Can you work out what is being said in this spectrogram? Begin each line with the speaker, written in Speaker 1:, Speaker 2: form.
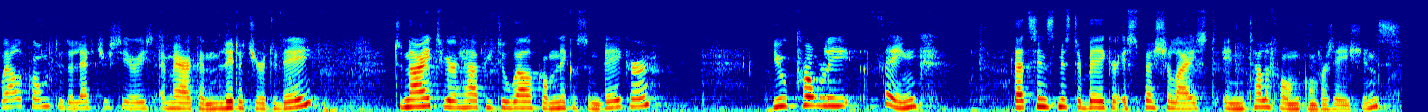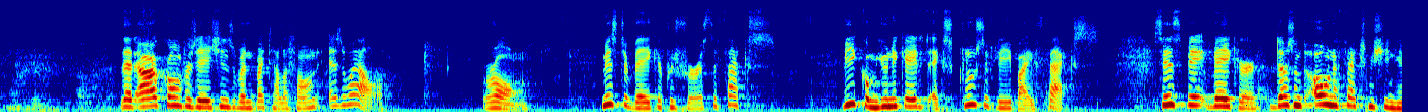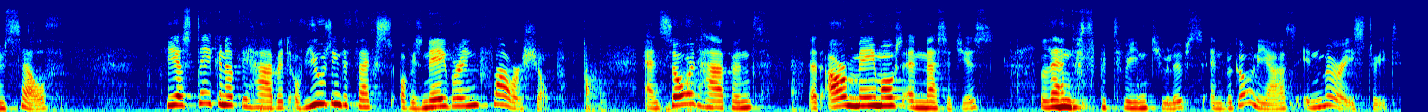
Speaker 1: welcome to the lecture series American Literature Today. Tonight we are happy to welcome Nicholson Baker. You probably think that since Mr. Baker is specialized in telephone conversations, that our conversations went by telephone as well. Wrong. Mr. Baker prefers the fax. We communicated exclusively by fax. Since ba Baker doesn't own a fax machine himself, he has taken up the habit of using the fax of his neighboring flower shop. And so it happened that our memos and messages landed between tulips and begonias in Murray Street.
